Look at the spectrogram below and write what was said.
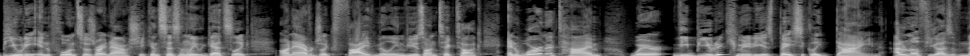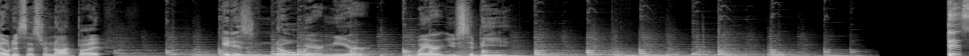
beauty influencers right now. She consistently gets like on average like 5 million views on TikTok. And we're in a time where the beauty community is basically dying. I don't know if you guys have noticed this or not, but it is nowhere near where it used to be.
